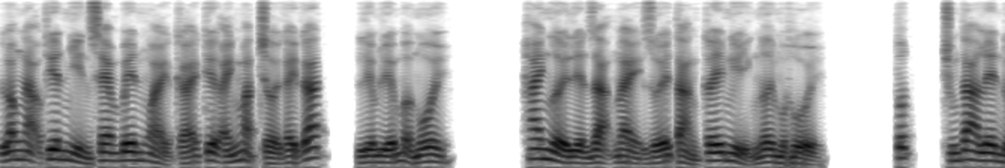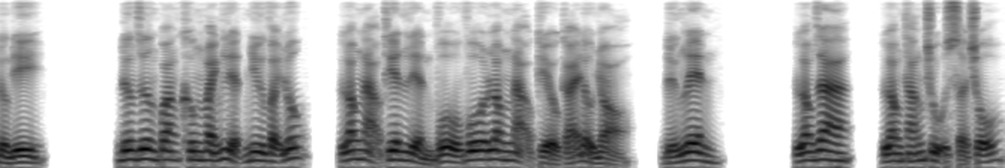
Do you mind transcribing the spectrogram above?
Long ngạo thiên nhìn xem bên ngoài cái kia ánh mặt trời gay gắt, liếm liếm ở môi. Hai người liền dạng này dưới tảng cây nghỉ ngơi một hồi. Tốt, chúng ta lên đường đi. Đương dương quang không mãnh liệt như vậy lúc, long ngạo thiên liền vô vô long ngạo kiểu cái đầu nhỏ, đứng lên. Long ra long thắng trụ sở chỗ.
